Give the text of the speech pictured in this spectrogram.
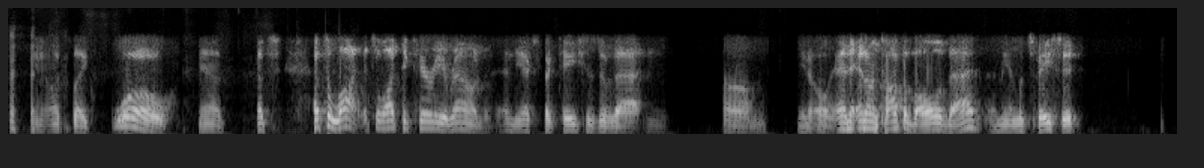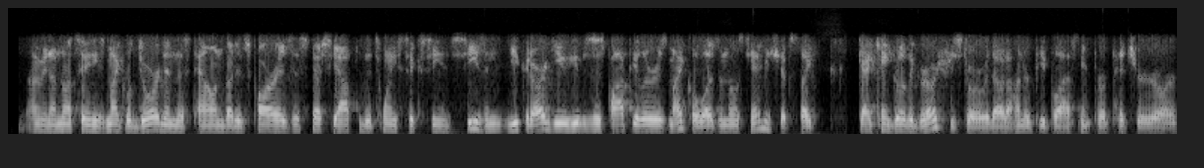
you know, it's like, whoa, yeah, that's that's a lot. It's a lot to carry around, and the expectations of that, and um, you know, and and on top of all of that, I mean, let's face it. I mean, I'm not saying he's Michael Jordan in this town, but as far as especially after the 2016 season, you could argue he was as popular as Michael was in those championships. Like, guy can't go to the grocery store without 100 people asking for a pitcher or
